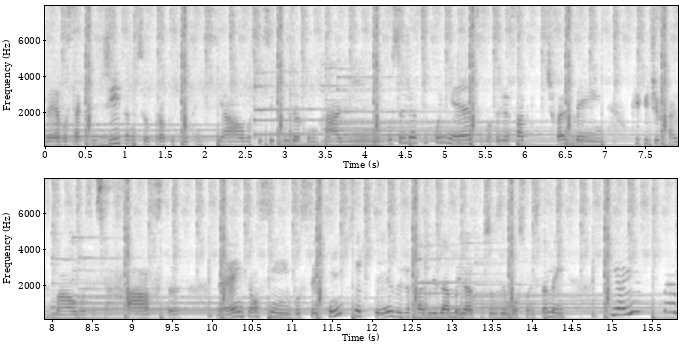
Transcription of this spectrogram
né? Você acredita no seu próprio potencial, você se cuida com carinho, você já se conhece, você já sabe o que te faz bem, o que, que te faz mal, você se afasta, né? Então, assim, você com certeza já sabe lidar melhor com suas emoções também. E aí, né,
